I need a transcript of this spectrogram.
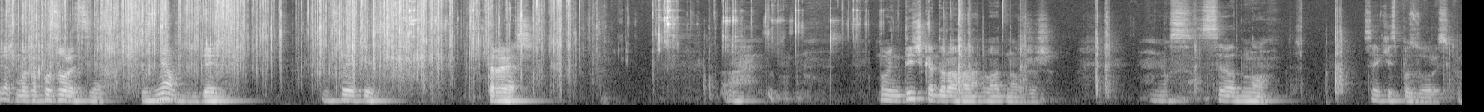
Як можна позоритися з дня в день? Це якийсь треш. Ну, індичка дорога, ладно вже ж. Ну, все одно. Це якесь позорисько.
